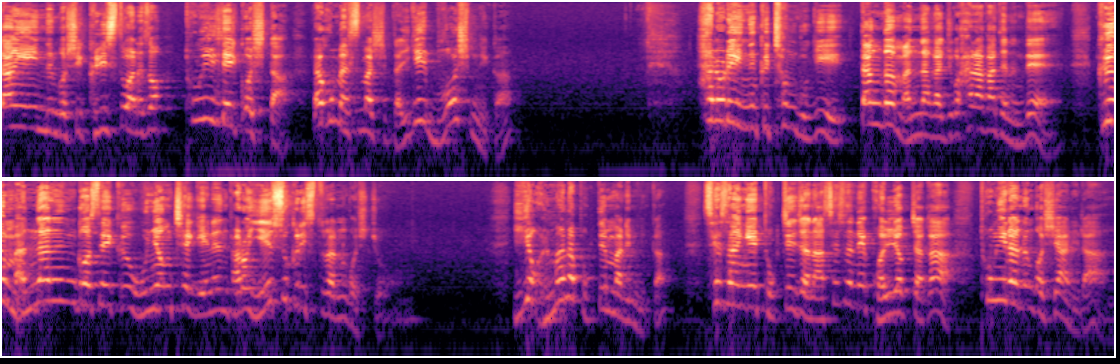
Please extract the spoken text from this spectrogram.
땅에 있는 것이 그리스도 안에서 통일될 것이다. 라고 말씀하십니다. 이게 무엇입니까? 하늘에 있는 그 천국이 땅과 만나가지고 하나가 되는데 그 만나는 것의 그 운영 체계는 바로 예수 그리스도라는 것이죠. 이게 얼마나 복된 말입니까? 세상의 독재자나 세상의 권력자가 통일하는 것이 아니라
